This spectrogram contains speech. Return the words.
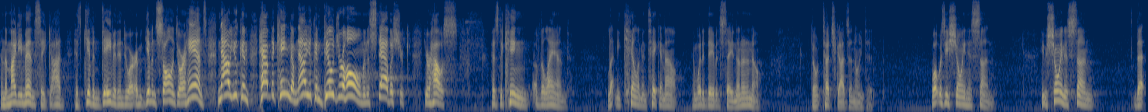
And the mighty men say, God has given David into our, I mean, given Saul into our hands. Now you can have the kingdom. Now you can build your home and establish your, your house as the king of the land. Let me kill him and take him out. And what did David say? No, no, no, no. Don't touch God's anointed. What was he showing his son? He was showing his son that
